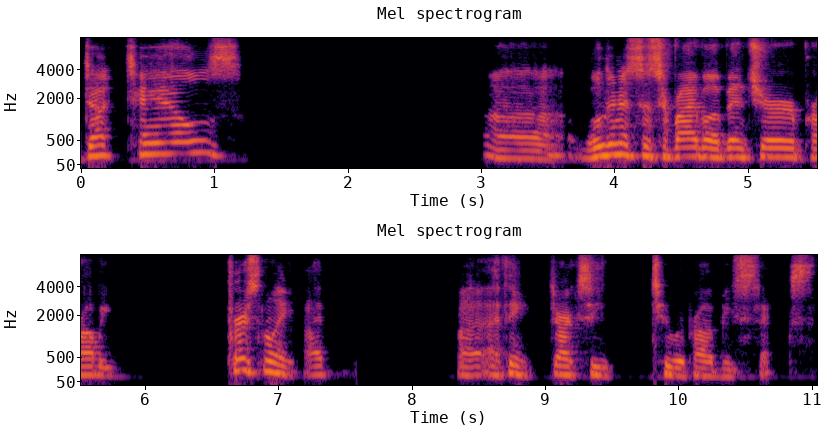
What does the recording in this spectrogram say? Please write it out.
DuckTales, uh, Wilderness of Survival Adventure. Probably, personally, I uh, I think Dark Seed Two would probably be six.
